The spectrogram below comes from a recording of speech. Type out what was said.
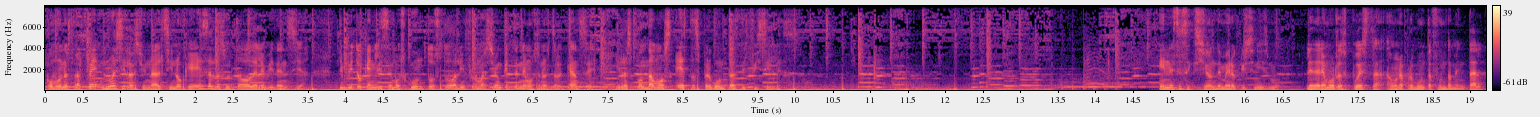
Como nuestra fe no es irracional, sino que es el resultado de la evidencia, te invito a que analicemos juntos toda la información que tenemos a nuestro alcance y respondamos estas preguntas difíciles. En esta sección de mero cristianismo, le daremos respuesta a una pregunta fundamental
